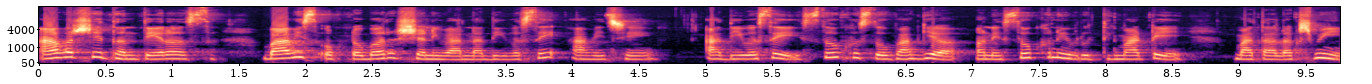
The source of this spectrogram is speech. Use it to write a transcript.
આ વર્ષે ધનતેરસ બાવીસ ઓક્ટોબર શનિવારના દિવસે આવે છે. આ દિવસે સુખ, સૌભાગ્ય અને સુખની વૃદ્ધિ માટે માતા લક્ષ્મી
